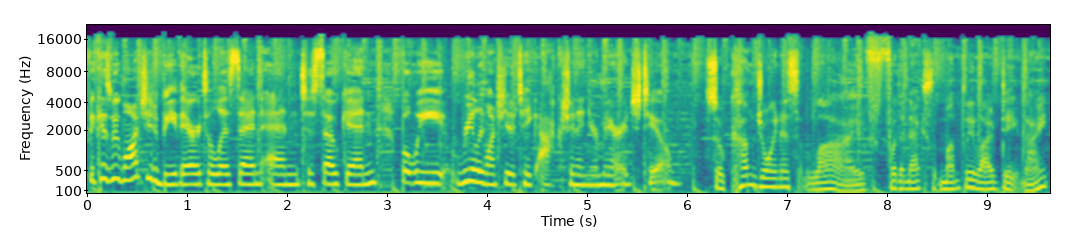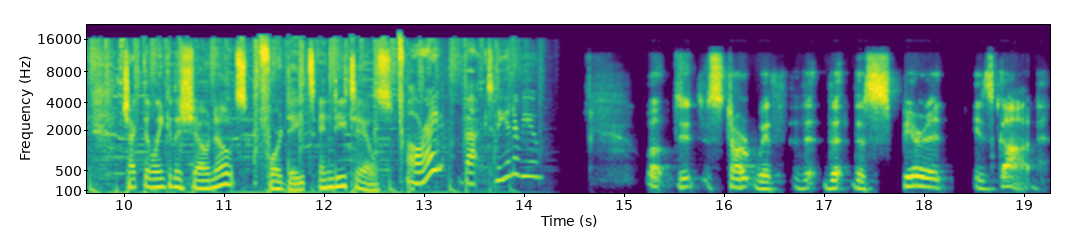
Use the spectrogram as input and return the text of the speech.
because we want you to be there to listen and to soak in, but we really want you to take action in your marriage too. So come join us live for the next monthly live date night. Check the link in the show notes for dates and details. All right, back to the interview. Well, to to start with, the, the, the spirit is God.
